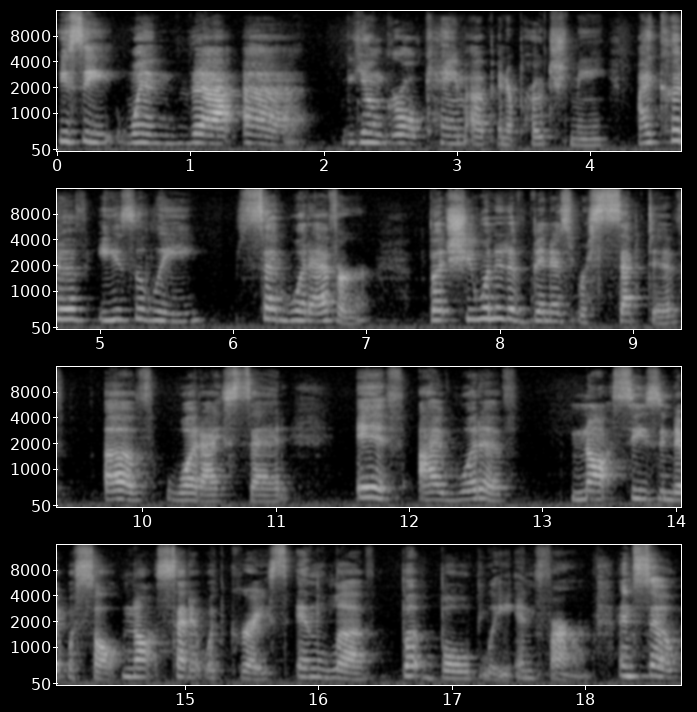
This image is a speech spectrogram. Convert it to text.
You see, when that uh, young girl came up and approached me, I could have easily said whatever, but she wouldn't have been as receptive of what I said if I would have not seasoned it with salt, not said it with grace, in love, but boldly and firm. And so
